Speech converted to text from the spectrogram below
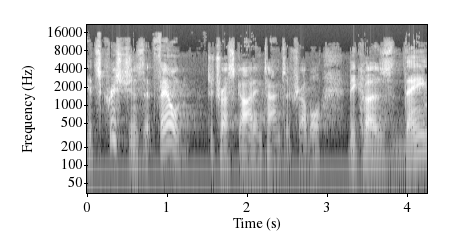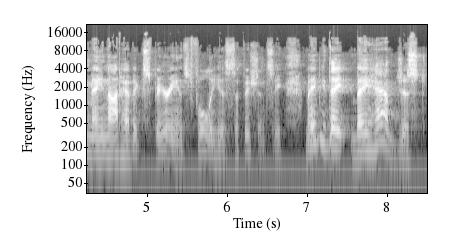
it's Christians that fail to trust God in times of trouble because they may not have experienced fully his sufficiency. Maybe they, they have just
